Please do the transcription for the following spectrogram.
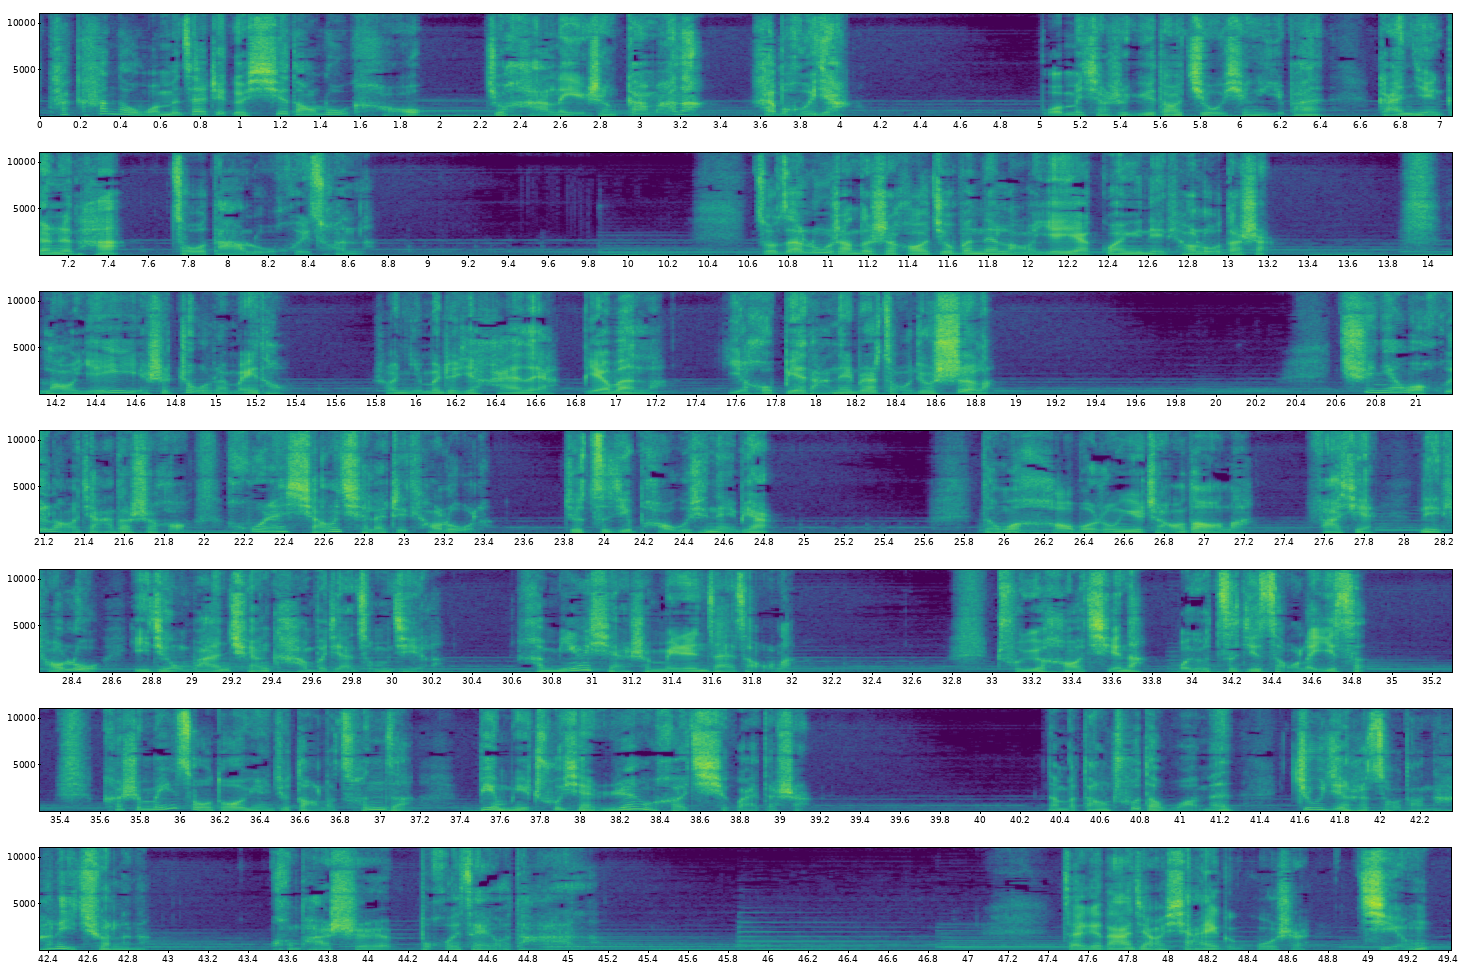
他看到我们在这个斜道路口，就喊了一声：“干嘛呢？还不回家？”我们像是遇到救星一般，赶紧跟着他走大路回村了。走在路上的时候，就问那老爷爷关于那条路的事儿。老爷爷也是皱着眉头说：“你们这些孩子呀，别问了，以后别打那边走就是了。”去年我回老家的时候，忽然想起来这条路了，就自己跑过去那边。等我好不容易找到了。发现那条路已经完全看不见踪迹了，很明显是没人再走了。出于好奇呢，我又自己走了一次，可是没走多远就到了村子，并没出现任何奇怪的事儿。那么当初的我们究竟是走到哪里去了呢？恐怕是不会再有答案了。再给大家讲下一个故事：井。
